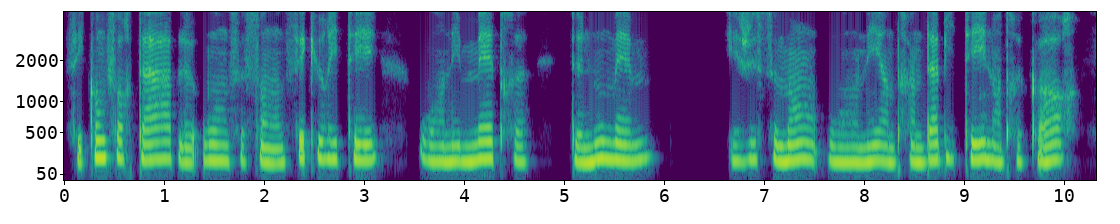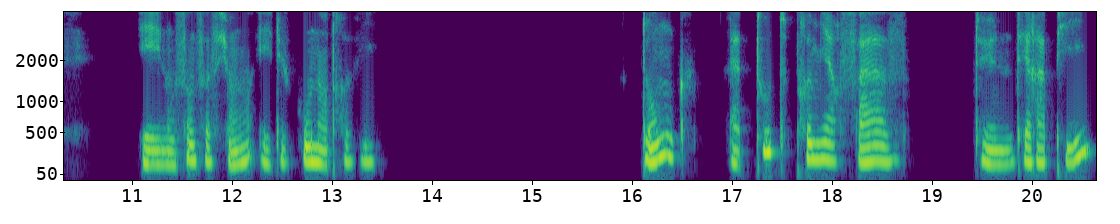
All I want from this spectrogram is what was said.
c'est confortable, où on se sent en sécurité, où on est maître de nous-mêmes, et justement où on est en train d'habiter notre corps et nos sensations et du coup notre vie. Donc, la toute première phase d'une thérapie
